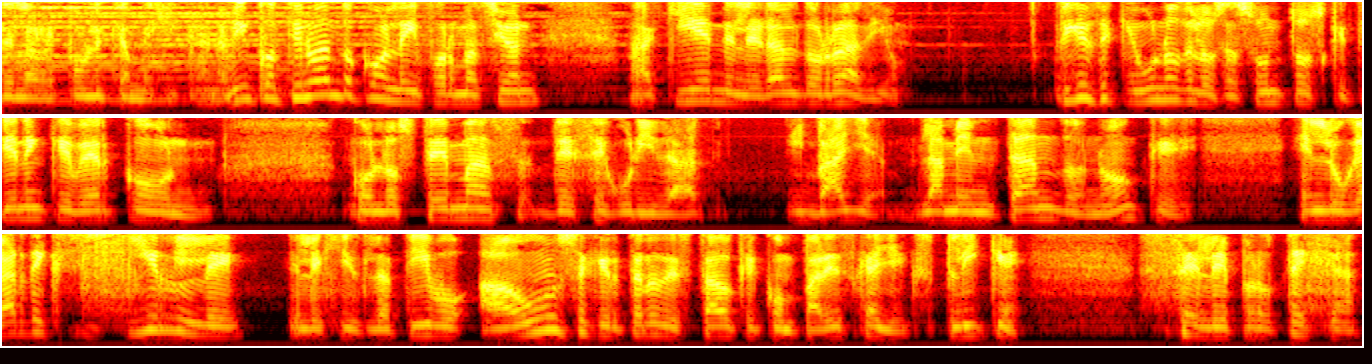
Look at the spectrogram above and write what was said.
de la República Mexicana. Bien, continuando con la información aquí en el Heraldo Radio. Fíjense que uno de los asuntos que tienen que ver con, con los temas de seguridad, y vaya, lamentando, ¿no? Que en lugar de exigirle el legislativo a un secretario de Estado que comparezca y explique, se le proteja.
